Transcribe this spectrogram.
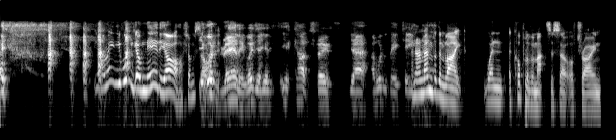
You know what I mean? You wouldn't go near the arse. I'm you wouldn't really, would you? You, you can't, truth. Yeah, I wouldn't be keen. And I remember them like when a couple of them had to sort of try and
